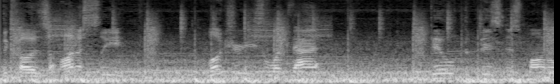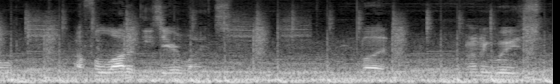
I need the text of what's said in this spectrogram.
because honestly, luxuries like that build the business model of a lot of these airlines. But, anyways.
